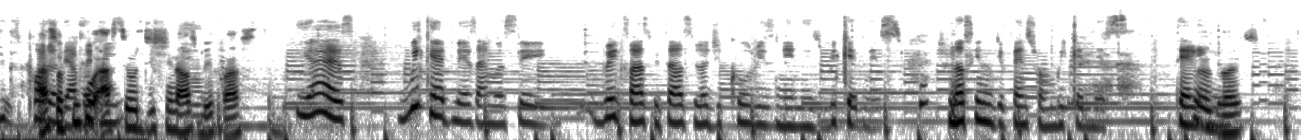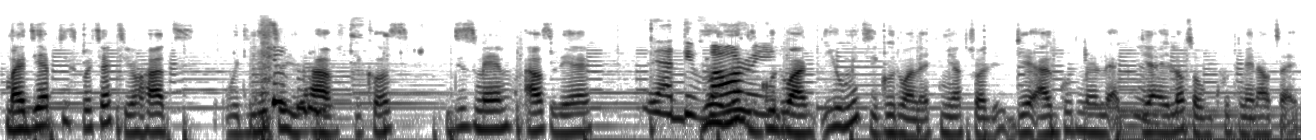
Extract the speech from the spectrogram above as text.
And some people are still dishing out breakfast. yes. Wickedness i must say. Breakfast without logical reasoning is wickedness. Nothing different from wickedness. Telling Oh you. My dear, please protect your heart with the little you have because these men out there, they are you meet good one. You meet a good one like me actually. There are good men like there are a lot of good men outside.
